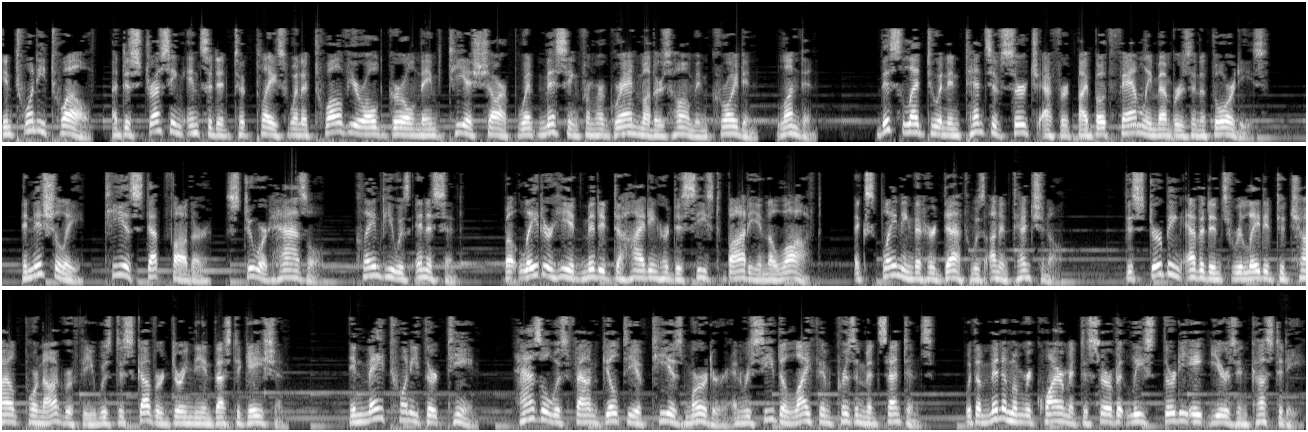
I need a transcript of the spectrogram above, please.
In 2012, a distressing incident took place when a 12-year-old girl named Tia Sharp went missing from her grandmother's home in Croydon, London. This led to an intensive search effort by both family members and authorities. Initially, Tia's stepfather, Stuart Hazell, claimed he was innocent, but later he admitted to hiding her deceased body in the loft, explaining that her death was unintentional. Disturbing evidence related to child pornography was discovered during the investigation. In May 2013, Hazell was found guilty of Tia's murder and received a life imprisonment sentence, with a minimum requirement to serve at least 38 years in custody.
